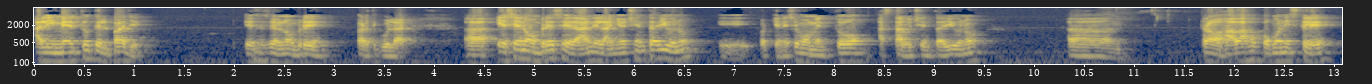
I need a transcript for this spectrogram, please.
Alimentos del Valle. Ese es el nombre particular. Uh, ese nombre se da en el año 81, eh, porque en ese momento, hasta el 81, uh, ah, trabajaba bajo como Nestlé,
